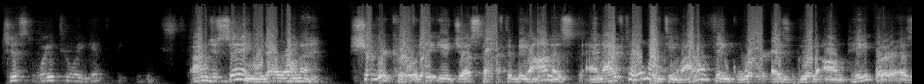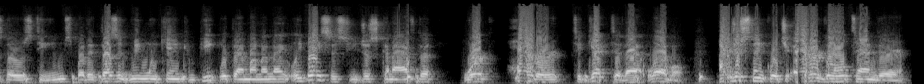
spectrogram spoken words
Just wait till we get to the East. I'm just saying, you don't want to sugarcoat it. You just have to be honest. And I've told my team, I don't think we're as good on paper as those teams, but it doesn't mean we can't compete with them on a nightly basis. You're just going to have to work harder to get to that level. I just think whichever goaltender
